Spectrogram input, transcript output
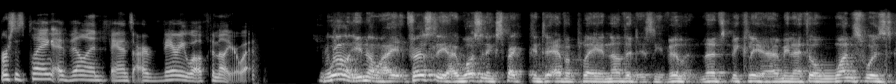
versus playing a villain fans are very well familiar with? Well, you know, I firstly I wasn't expecting to ever play another Disney villain. Let's be clear. I mean, I thought once was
